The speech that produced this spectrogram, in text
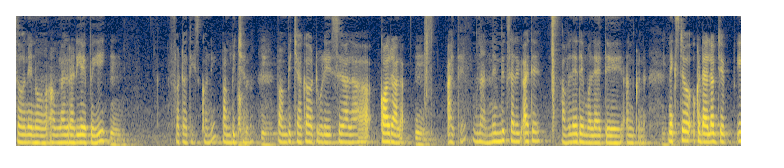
సో నేను ఆమెలాగా రెడీ అయిపోయి ఫోటో తీసుకొని పంపించాను. పంపించాక టూ డేస్ అలా కాల్ రాలా. అయితే నన్ను ఎందుకు సెలెక్ట్ అయితే అవ్వలేదేమోలే అయితే అనుకున్నా. నెక్స్ట్ ఒక డైలాగ్ చెప్ ఈ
